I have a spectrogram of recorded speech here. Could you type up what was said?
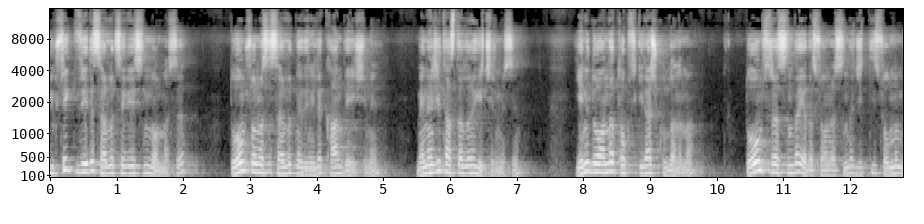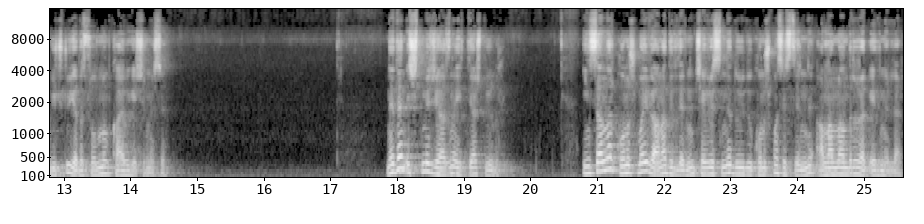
yüksek düzeyde sarılık seviyesinin olması, doğum sonrası sarılık nedeniyle kan değişimi, menenjit hastalığı geçirmesi, yeni doğanda toksik ilaç kullanımı, doğum sırasında ya da sonrasında ciddi solunum güçlüğü ya da solunum kaybı geçirmesi. Neden işitme cihazına ihtiyaç duyulur? İnsanlar konuşmayı ve ana dillerinin çevresinde duyduğu konuşma seslerini anlamlandırarak edinirler.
